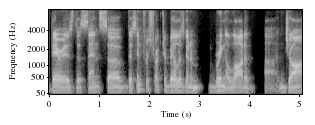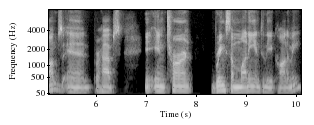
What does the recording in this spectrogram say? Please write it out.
There is the sense of this infrastructure bill is going to bring a lot of uh, jobs and perhaps in turn bring some money into the economy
